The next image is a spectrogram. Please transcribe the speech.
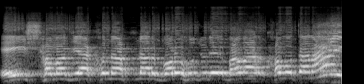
এই সমাজে এখন আপনার বড় হুজুরের বাবার ক্ষমতা নাই।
